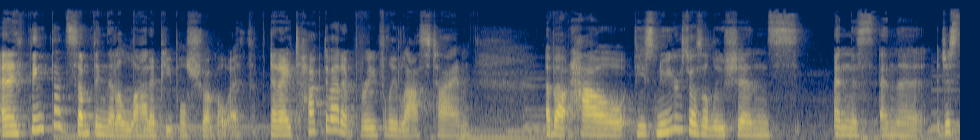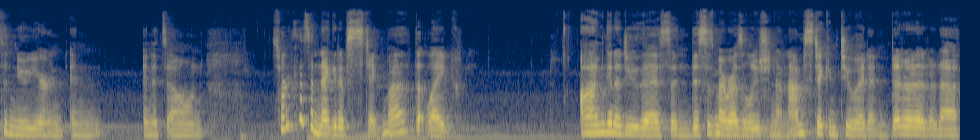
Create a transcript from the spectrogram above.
And I think that's something that a lot of people struggle with. And I talked about it briefly last time about how these New Year's resolutions and this and the just the new year in, in, in its own sort of has a negative stigma that like I'm gonna do this and this is my resolution and I'm sticking to it and da da da da.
